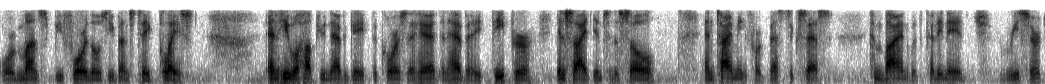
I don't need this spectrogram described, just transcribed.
or months before those events take place. And he will help you navigate the course ahead and have a deeper insight into the soul and timing for best success, combined with cutting edge research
